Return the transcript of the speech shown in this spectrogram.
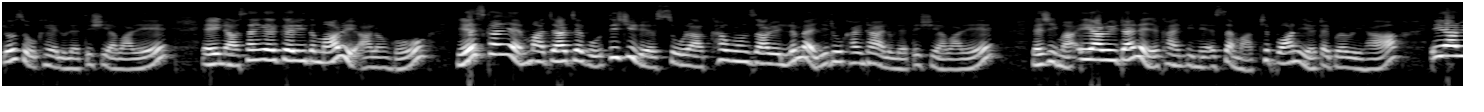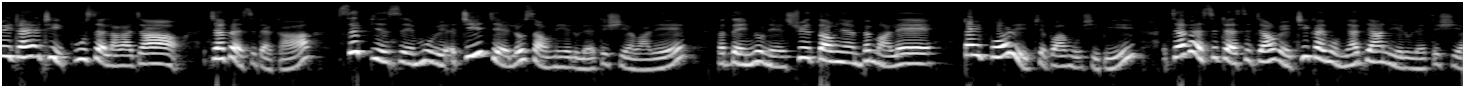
ပြောဆိုခဲ့လို့လည်းသိရှိရပါတယ်။အဲဒီနောက်ဆိုင်ကယ်ကယ်ရီသမားတွေအားလုံးကိုရဲစခန်းရဲ့မှာကြားချက်ကိုသိရှိတယ်ဆိုတာခံဝန်စာတွေလက်မှတ်ရေးထိုးခိုင်းထားတယ်လို့လည်းသိရှိရပါတယ်။လက်ရှိမှာ AR တိုင်းနဲ့ရခိုင်ပြည်နယ်အဆက်မှာဖြစ်ပွားနေတဲ့တိုက်ပွဲတွေဟာ AR တိုင်းအထိကူးဆက်လာတာကြောင့်အကြမ်းဖက်စစ်တပ်ကစစ်ပြင်ဆင်မှုတွေအကြီးအကျယ်လှုပ်ဆောင်နေရလို့လည်းသိရှိရပါတယ်။ပသိမ်မြို့နယ်ရွှေတောင်ရံဘက်မှာလည်း တိုက်ပွဲတွေဖြစ်ပွားမှုရှိပြီးအကြမ်းဖက်စစ်တပ်စစ်ကြောင်းတွေထိခိုက်မှုများပြားနေရလို့လည်းသိရှိရ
